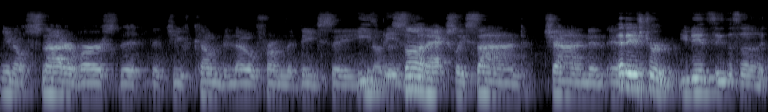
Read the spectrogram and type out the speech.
you know, Snyderverse that, that you've come to know from the DC. You know, the sun actually signed, shined, and, and That is true. You did see the sun,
